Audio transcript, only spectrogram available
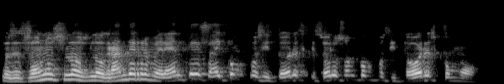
pues son los, los, los grandes referentes. Hay compositores que solo son compositores como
